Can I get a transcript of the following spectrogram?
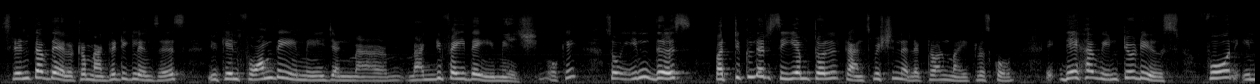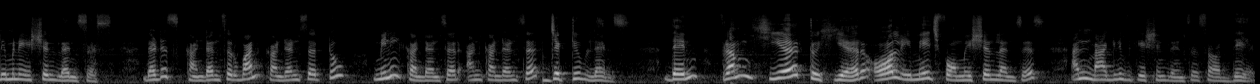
strength of the electromagnetic lenses you can form the image and ma magnify the image. Okay. So, in this particular CM12 transmission electron microscope they have introduced 4 illumination lenses that is condenser 1, condenser 2, mini condenser and condenser objective lens. Then from here to here all image formation lenses and magnification lenses are there.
